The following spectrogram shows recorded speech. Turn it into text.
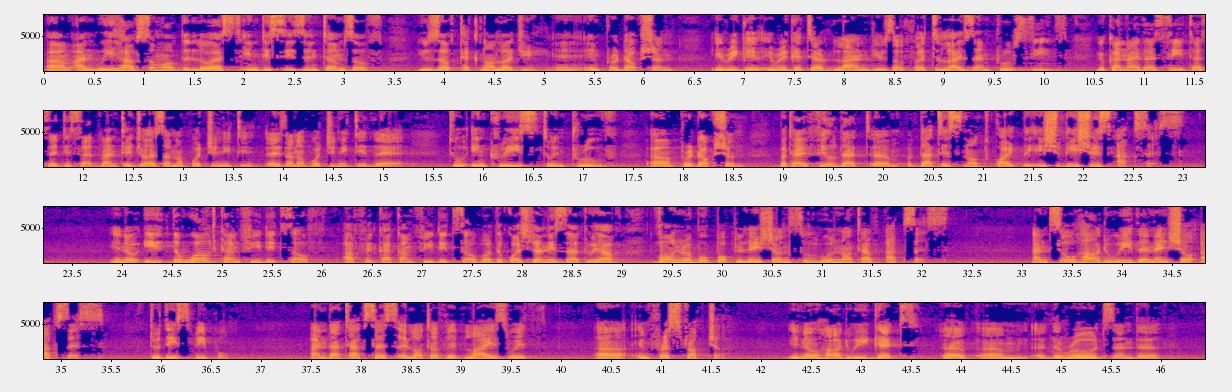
Um, and we have some of the lowest indices in terms of use of technology in, in production, irrigated land, use of fertilizer, improved seeds. You can either see it as a disadvantage or as an opportunity. There is an opportunity there to increase, to improve uh, production. But I feel that um, that is not quite the issue. The issue is access. You know, the world can feed itself. Africa can feed itself. But the question is that we have vulnerable populations who will not have access. And so, how do we then ensure access to these people? And that access, a lot of it lies with uh, infrastructure. You know, how do we get uh, um, the roads and the,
